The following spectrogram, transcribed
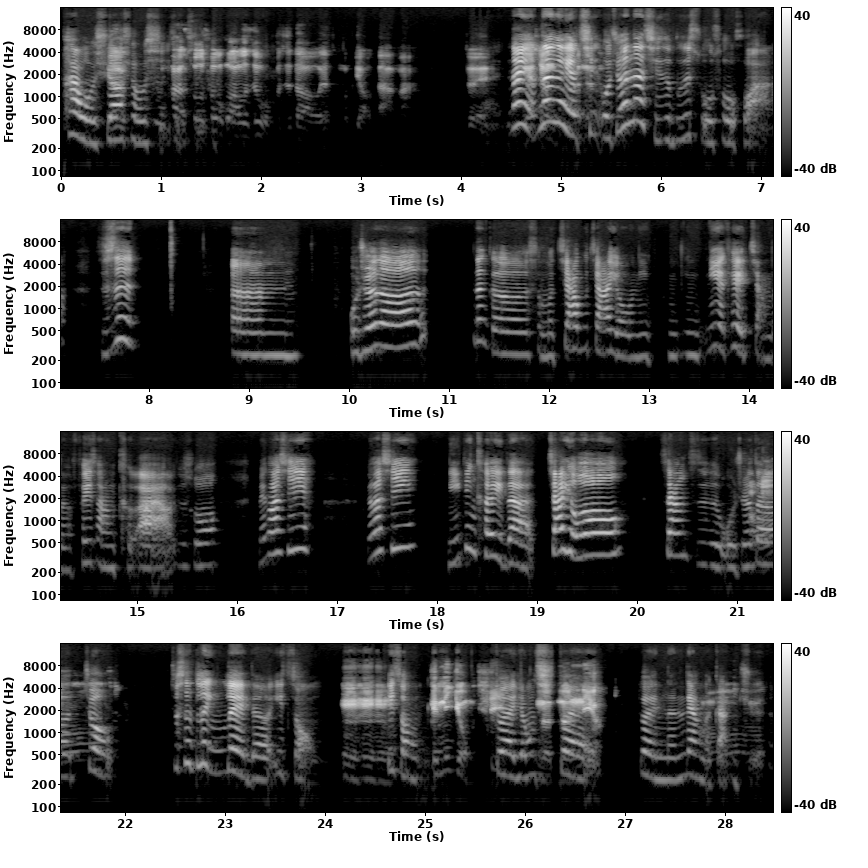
怕我需要休息，怕说错话，或者我不知道要怎么表达嘛，对，那也那个也其我觉得那其实不是说错话，只是，嗯，我觉得那个什么加不加油，你你你你也可以讲的非常可爱啊，就说没关系，没关系。你一定可以的，加油哦！这样子，我觉得就、哦、就是另类的一种，嗯嗯嗯，一种给你勇气，对勇气，对对能量的感觉、哦。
